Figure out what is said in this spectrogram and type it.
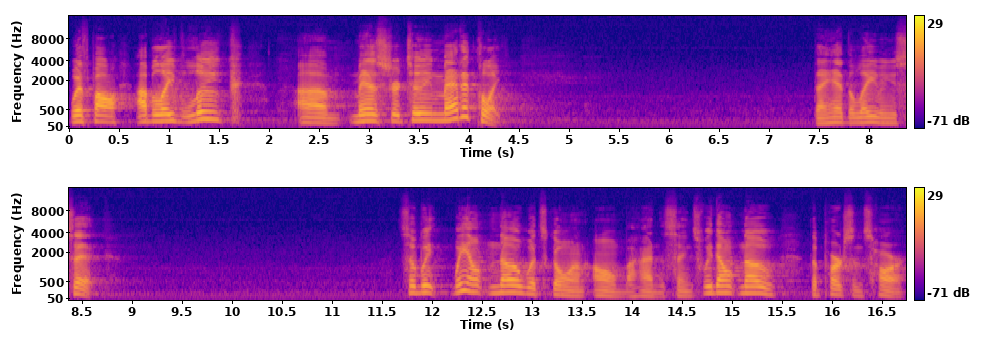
with Paul. I believe Luke um, ministered to him medically. They had to leave him, sick. So we, we don't know what's going on behind the scenes. We don't know the person's heart.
